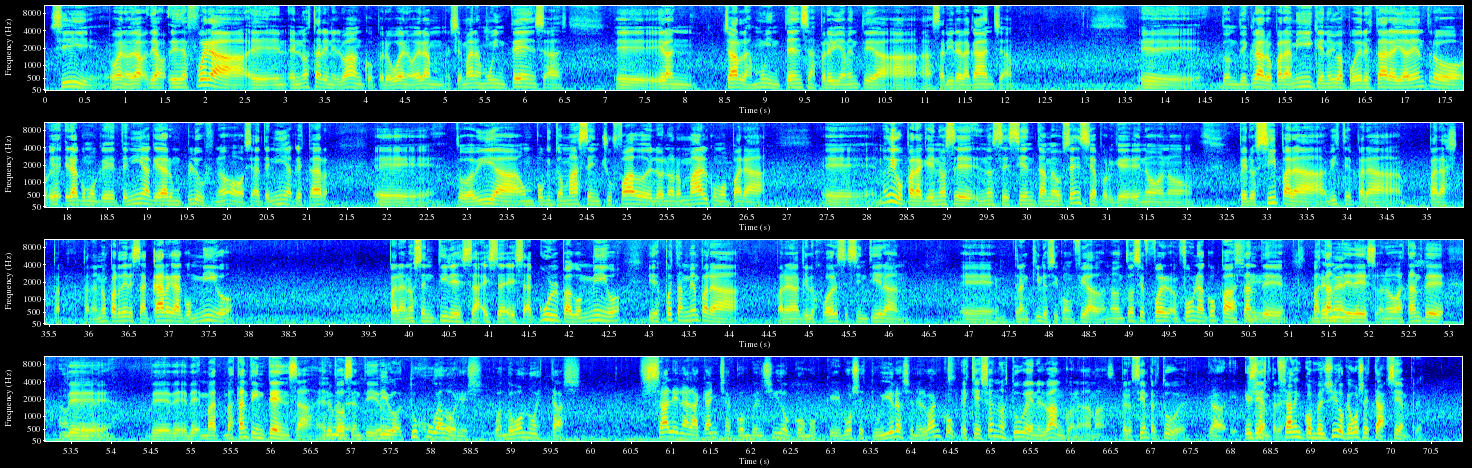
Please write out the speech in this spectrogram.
sí, bueno, de- de- desde afuera eh, el, el no estar en el banco, pero bueno, eran semanas muy intensas, eh, eran charlas muy intensas previamente a, salir a la cancha. Eh, donde claro, para mí que no iba a poder estar ahí adentro, e- era como que tenía que dar un plus, ¿no? O sea, tenía que estar eh, todavía un poquito más enchufado de lo normal como para, eh, no digo para que no se, no se sienta mi ausencia, porque no, no, pero sí para, viste, para, para, para, para no perder esa carga conmigo, para no sentir esa, esa, esa culpa conmigo y después también para, para que los jugadores se sintieran eh, tranquilos y confiados. ¿no? Entonces fue, fue una copa bastante, bastante de eso, ¿no? bastante, de, de- de- de- bastante intensa en Tremendo. todo sentido. Digo, tus jugadores, cuando vos no estás, salen a la cancha convencidos como que vos estuvieras en el banco. es que yo no estuve en el banco nada más, pero siempre estuve, Claro, ellos Siempre. salen convencidos que vos estás. siempre.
